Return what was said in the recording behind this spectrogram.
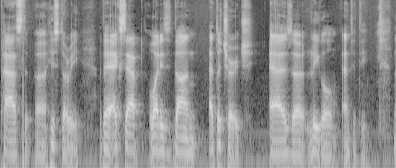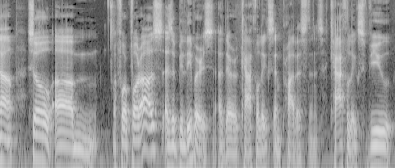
past uh, history they accept what is done at the church as a legal entity. Now, so um, for for us as believers, uh, there are Catholics and Protestants. Catholics view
